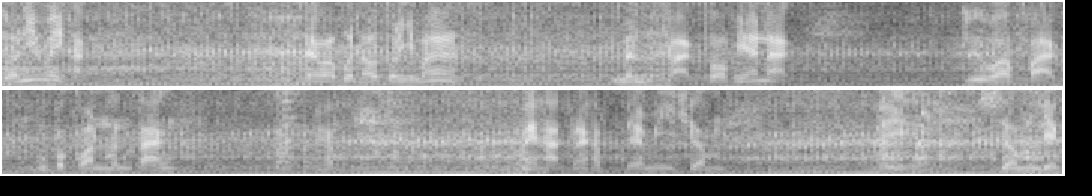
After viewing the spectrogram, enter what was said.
ตัวนี้ไม่หัก แต่ว่าเพิ่นเอาตัวนี้มามันฝากท่อพญานาค หรือว่าฝากอุปกรณ์ต่างๆนะครับ ไม่หักนะครับ แต่มีเชื่อมไอ้เชื่อมเหล็ก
